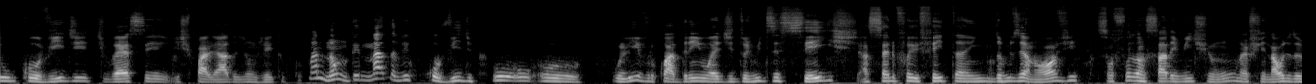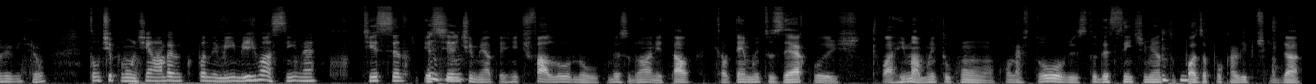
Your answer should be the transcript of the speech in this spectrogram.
o Covid tivesse espalhado de um jeito. Mas não, não tem nada a ver com o Covid. O, o, o, o livro, o quadrinho é de 2016. A série foi feita em 2019. Só foi lançada em 21, né? Final de 2021. Então, tipo, não tinha nada a ver com a pandemia. E mesmo assim, né? Tinha esse, esse Uhum. sentimento. A gente falou no começo do ano e tal. Que ela tem muitos ecos. Que ela rima muito com, com Leftovers. Todo esse sentimento Uhum. pós-apocalíptico da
